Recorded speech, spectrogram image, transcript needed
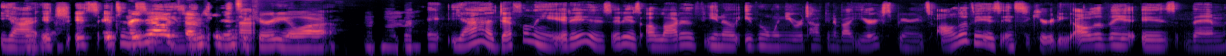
yeah, it's it's It's it's crazy how it stems from things that insecurity a lot. Mhm. Yeah, definitely. It is. It is. A lot of, you know, even when you were talking about your experience, all of it is insecurity. All of it is them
